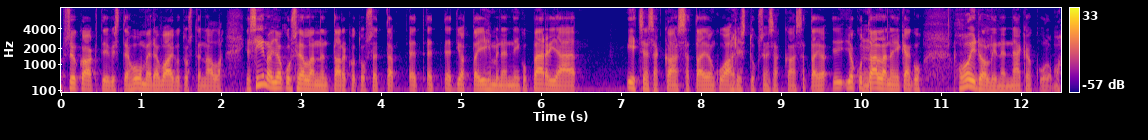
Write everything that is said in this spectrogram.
psykoaktiivisten huumeiden vaikutusten alla. Ja siinä on joku sellainen tarkoitus, että et, et, et, jotta ihminen niin pärjää itsensä kanssa tai jonkun ahdistuksensa kanssa tai joku mm. tällainen ikään kuin hoidollinen näkökulma.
